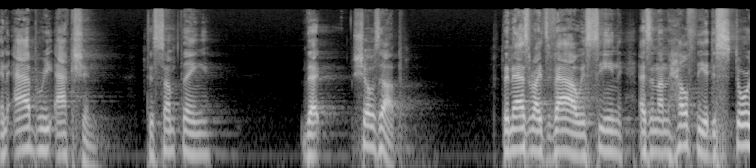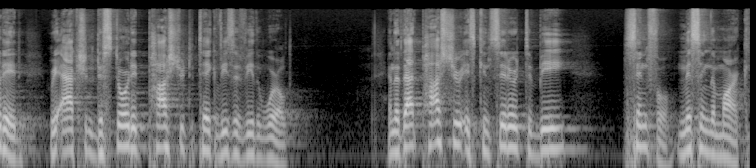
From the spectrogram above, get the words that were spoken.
an abreaction to something that shows up. The Nazarite's vow is seen as an unhealthy, a distorted, reaction, distorted posture to take vis a vis the world. And that that posture is considered to be sinful, missing the mark,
